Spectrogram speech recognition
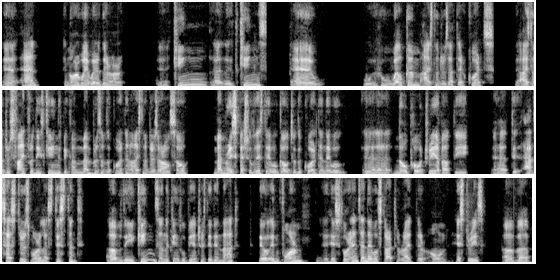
and Norway, where there are king uh, kings w- who welcome Icelanders at their courts. The Icelanders fight for these kings, become members of the court, and Icelanders are also memory specialists. They will go to the court and they will know poetry about the uh, ancestors, more or less distant, of the kings, and the kings will be interested in that. They will inform uh, historians, and they will start to write their own histories of uh, uh,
